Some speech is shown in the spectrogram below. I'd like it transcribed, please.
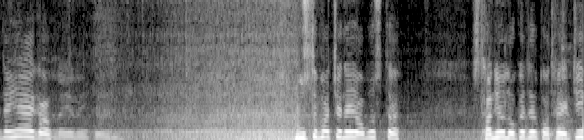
नहीं आएगा नहीं नहीं कोई नहीं বুঝতে পারছেন এই অবস্থা স্থানীয় লোকেদের কথা এটি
